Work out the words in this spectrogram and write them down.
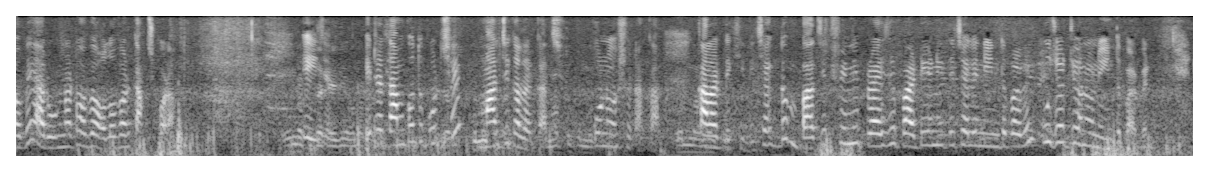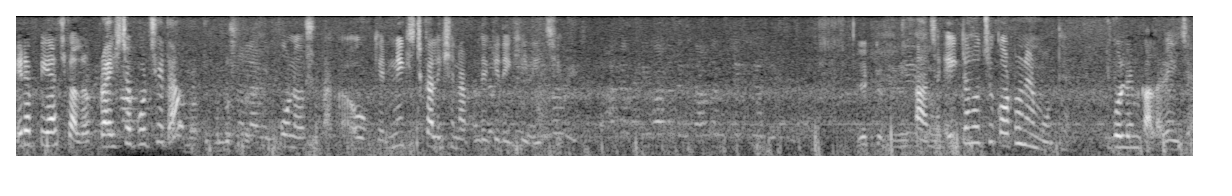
হবে আর অন্যটা হবে অল ওভার কাজ করা। এই যে এটার দাম কত পড়ছে? মাল্টি কালার কাজ পনেরোশো টাকা। কালার দেখিয়ে দিচ্ছে। একদম বাজেট ফ্রেন্ডলি প্রাইসে পার্টিয়ে নিতে চাইলে নিয়ে নিতে পারবেন পুজোর জন্য নিয়ে নিতে পারবেন। এটা পেঁয়াজ কালার প্রাইসটা পড়ছে এটা? পনেরোশো টাকা। ওকে নেক্সট কালেকশন আপনাদেরকে দেখিয়ে দিচ্ছি। আচ্ছা এইটা হচ্ছে কটনের মধ্যে গোল্ডেন কালার এই যে।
